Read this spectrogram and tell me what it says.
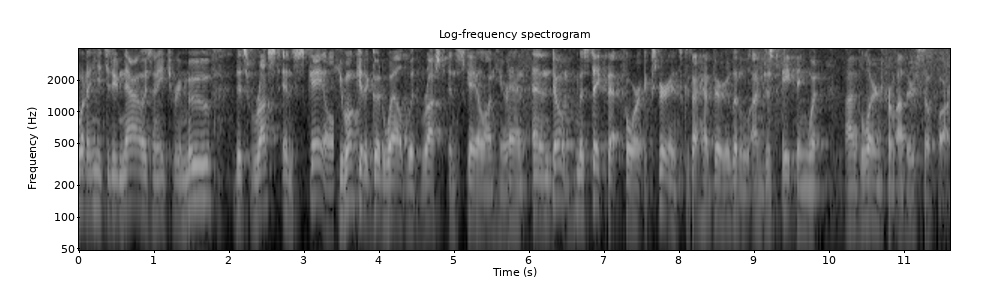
What I need to do now is I need to remove this rust and scale. You won't get a good weld with rust and scale on here. And, and don't mistake that for experience because I have very little. I'm just aping what I've learned from others so far.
